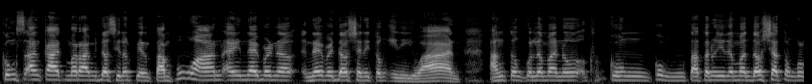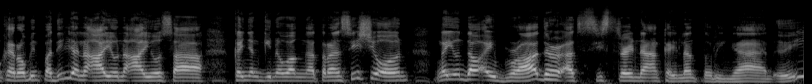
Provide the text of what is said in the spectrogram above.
kung saan kahit marami daw silang pinagtampuhan ay never na, never daw siya nitong iniwan. Ang tungkol naman no, kung kung tatanungin naman daw siya tungkol kay Robin Padilla na ayaw na ayaw sa kanyang ginawang uh, transition, ngayon daw ay brother at sister na ang kanilang turingan. Uy,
